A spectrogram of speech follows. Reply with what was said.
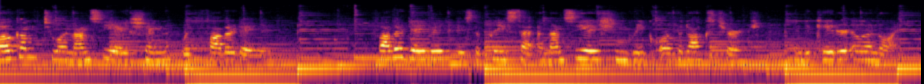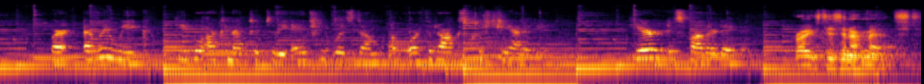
Welcome to Annunciation with Father David. Father David is the priest at Annunciation Greek Orthodox Church in Decatur, Illinois, where every week people are connected to the ancient wisdom of Orthodox Christianity. Here is Father David. Christ is in our midst.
